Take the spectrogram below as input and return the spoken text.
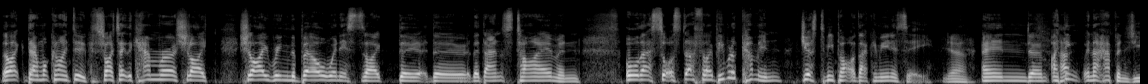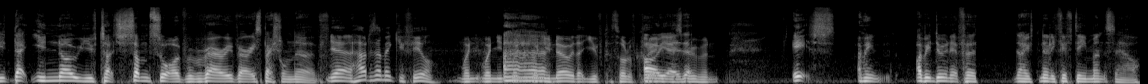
They're like, Dan, what can I do? Should I take the camera? Should I should I ring the bell when it's like the, the, the dance time and all that sort of stuff? Like people are coming just to be part of that community. yeah. And um, I Ha- think when that happens, you that you know you've touched some sort of a very very special nerve. Yeah, how does that make you feel when when you when, when Uh, you know that you've sort of oh, created yeah, this that- movement? it's i mean i've been doing it for no, nearly 15 months now.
